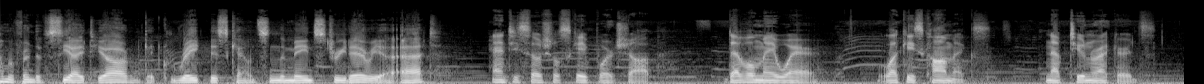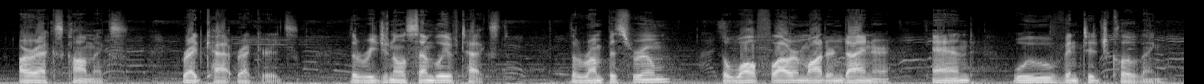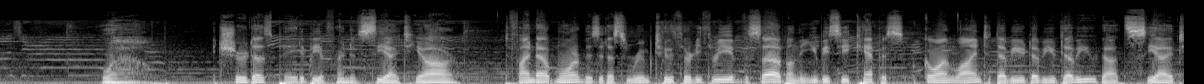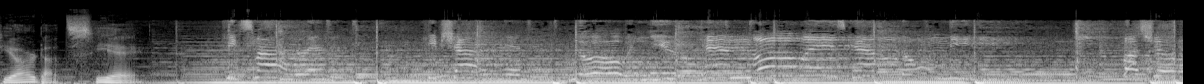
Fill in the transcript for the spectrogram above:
Become a friend of CITR and get great discounts in the Main Street area at Antisocial Skateboard Shop, Devil May Wear, Lucky's Comics, Neptune Records, RX Comics, Red Cat Records, the Regional Assembly of Text, the Rumpus Room, the Wallflower Modern Diner, and Woo Vintage Clothing. Wow, it sure does pay to be a friend of CITR. To find out more, visit us in room 233 of the sub on the UBC campus. Go online to www.citr.ca. Keep smiling, keep shining, knowing you can always count on me. For sure,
